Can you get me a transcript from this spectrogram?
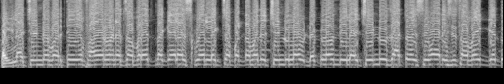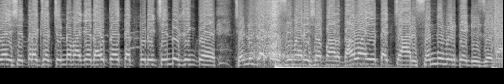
पहिला चेंडू वरती फायर होण्याचा प्रयत्न केला. स्क्वेअर लेगच्या पट्ट्यामध्ये चेंडूला ढकलवून दिलाय. चेंडू जातोय सीमारेषेचा वेग घेतोय. क्षेत्रक्षक चेंडू मागे धावतोय. तत्पुरी चेंडू जिंकतोय. चेंडू जातोय सीमारेषा पार. धावा येतात चार. संधी मिळते डीजेला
